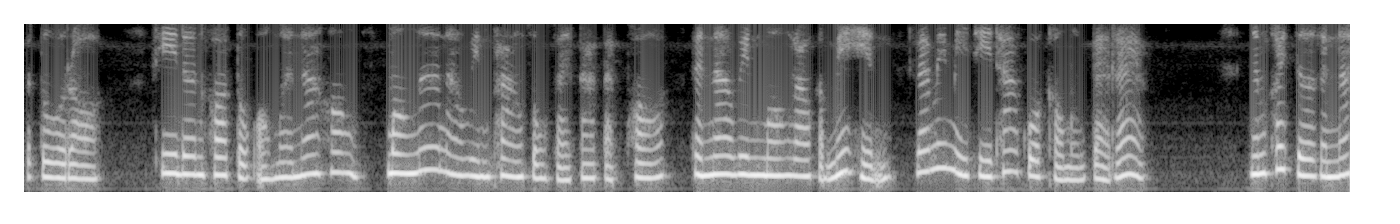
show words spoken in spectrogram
ประตูรอ ที่เดินคอตกออกมาหน้าห้อง มองหน้านาวินพลางส่งสายตาตัดพ้อแต่นาวินมองเรากับไม่เห็น และไม่มีทีท่ากลัวเขาเหมือนแต่แรก งั้นค่อยเจอกันนะ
